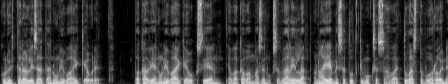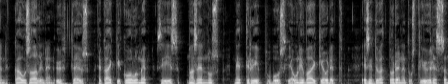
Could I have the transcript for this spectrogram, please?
kun yhtälöön lisätään univaikeudet, Vakavien univaikeuksien ja vakavan masennuksen välillä on aiemmissa tutkimuksessa havaittu vastavuoroinen kausaalinen yhteys ja kaikki kolme, siis masennus, nettiriippuvuus ja univaikeudet, esiintyvät todennetusti yhdessä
